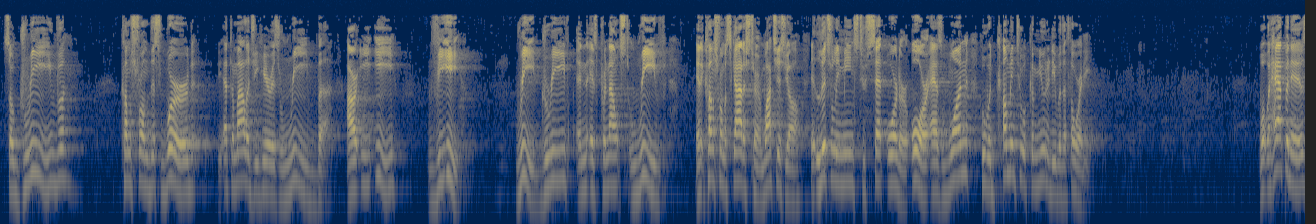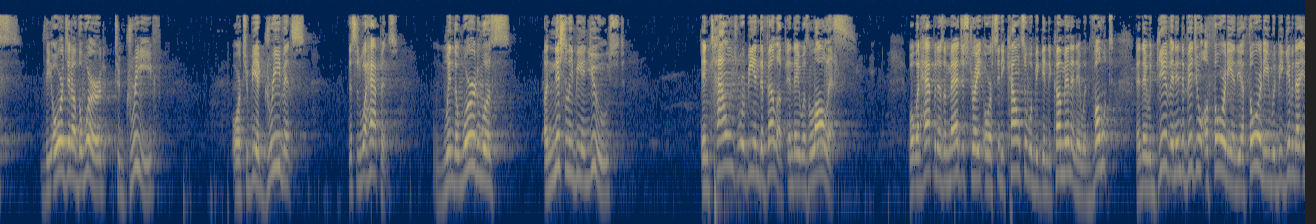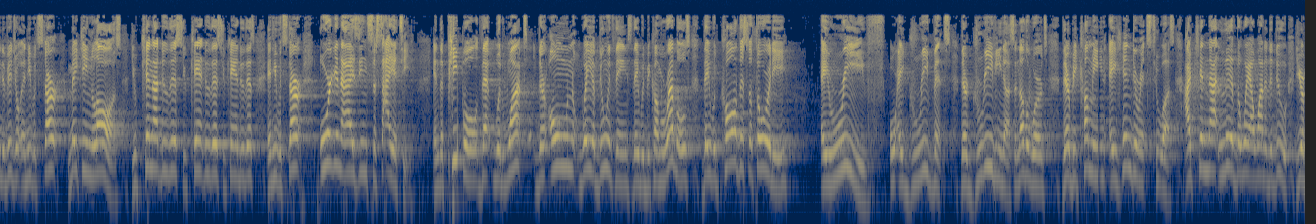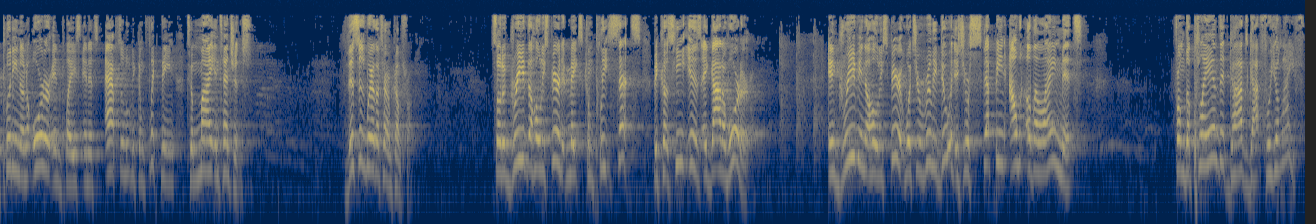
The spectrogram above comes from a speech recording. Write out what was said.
So, grieve comes from this word. The etymology here is reeve. R E E V E. Reeve. Grieve, and it's pronounced reeve. And it comes from a Scottish term. Watch this, y'all. It literally means to set order, or as one who would come into a community with authority. What would happen is the origin of the word to grieve or to be a grievance. This is what happens. When the word was initially being used, and towns were being developed and they was lawless what would happen is a magistrate or a city council would begin to come in and they would vote and they would give an individual authority and the authority would be given to that individual and he would start making laws. You cannot do this, you can't do this, you can't do this. And he would start organizing society. And the people that would want their own way of doing things, they would become rebels. They would call this authority a reeve or a grievance. They're grieving us. In other words, they're becoming a hindrance to us. I cannot live the way I wanted to do. You're putting an order in place and it's absolutely conflicting to my intentions. This is where the term comes from. So to grieve the Holy Spirit, it makes complete sense because He is a God of order in grieving the Holy Spirit, what you're really doing is you're stepping out of alignment from the plan that God's got for your life.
